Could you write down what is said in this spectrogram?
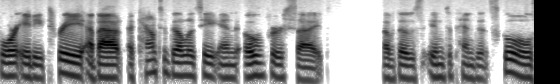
483 about accountability and oversight of those independent schools.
